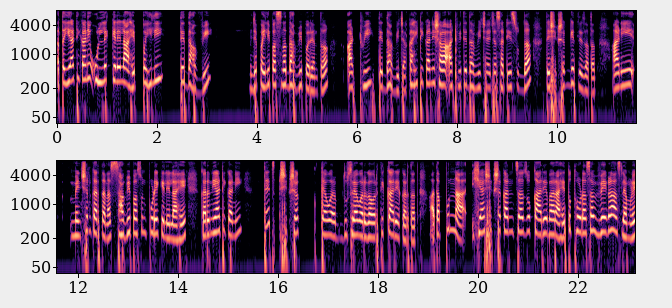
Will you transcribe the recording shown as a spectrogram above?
आता या ठिकाणी उल्लेख केलेला आहे पहिली ते दहावी म्हणजे पहिलीपासून दहावीपर्यंत आठवी ते दहावीच्या. काही ठिकाणी शाळा आठवी ते दहावीच्या याच्यासाठी सुद्धा ते शिक्षक घेतले जातात. आणि मेन्शन करताना सहावीपासून पुढे केलेलं आहे कारण या ठिकाणी तेच शिक्षक त्या दुसऱ्या वर्गावरती कार्य करतात. आता पुन्हा ह्या शिक्षकांचा जो कार्यभार आहे तो थोडासा वेगळा असल्यामुळे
